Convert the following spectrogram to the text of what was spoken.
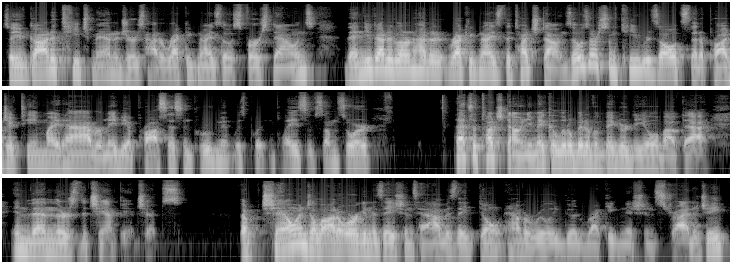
So you've got to teach managers how to recognize those first downs. Then you got to learn how to recognize the touchdowns. Those are some key results that a project team might have, or maybe a process improvement was put in place of some sort. That's a touchdown. You make a little bit of a bigger deal about that. And then there's the championships. The challenge a lot of organizations have is they don't have a really good recognition strategy.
